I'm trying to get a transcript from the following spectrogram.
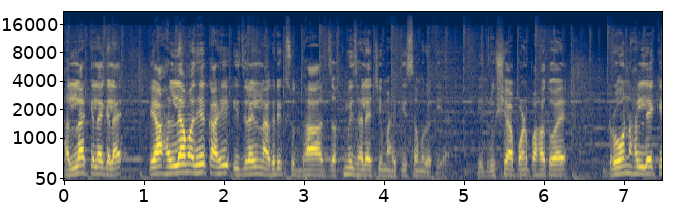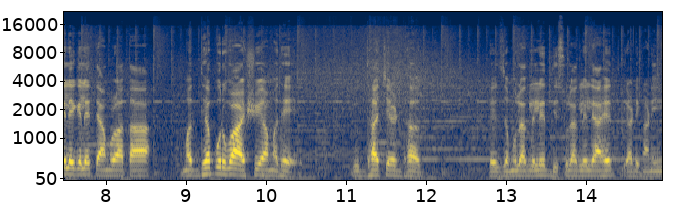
हल्ला केला गेलाय. या हल्ल्यामध्ये काही इस्रायली नागरिकसुद्धा जखमी झाल्याची माहिती समोर येते. आहे ही दृश्य आपण पाहतोय. ड्रोन हल्ले केले गेले त्यामुळं आता मध्य पूर्व आशियामध्ये युद्धाचे ढग हे जमू लागलेले दिसू लागलेले आहेत. या ठिकाणी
